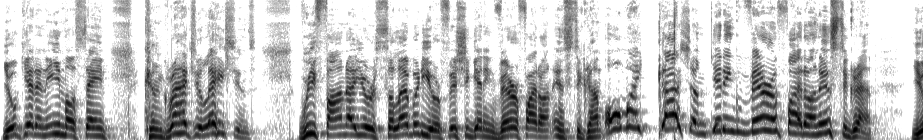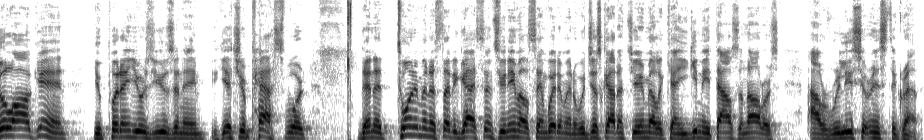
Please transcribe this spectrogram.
you'll get an email saying, "Congratulations, we found out you're a celebrity. You're officially getting verified on Instagram." Oh my gosh, I'm getting verified on Instagram. You log in, you put in your username, you get your password. Then at 20 minutes later, the guy sends you an email saying, wait a minute, we just got into your email account. You give me $1,000, I'll release your Instagram.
